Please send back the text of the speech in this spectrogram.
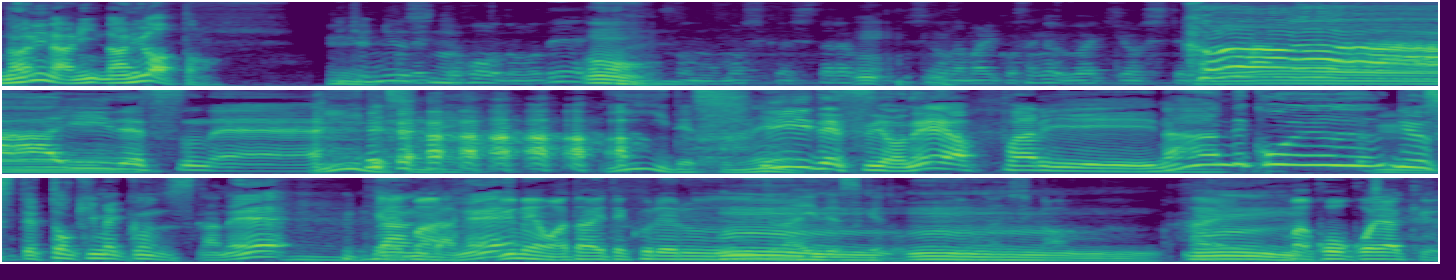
何何何があったの？一応ニュースの報道で、んそのもしかしたら篠田麻里子さんが浮気をしてるかー、いいですね。いいですね。いいですね。いいですよね、やっぱり。なんでこういうニュースってときめくんですかね。いやまあ、なんかね。夢を与えてくれるじゃないですけど、っていう話が。はい。まあ、高校野球。い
